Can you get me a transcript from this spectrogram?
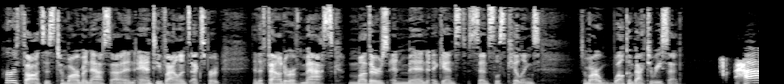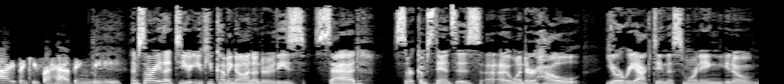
her thoughts is Tamar Manasseh, an anti-violence expert and the founder of MASK, Mothers and Men Against Senseless Killings. Tamar, welcome back to Reset. Hi, thank you for having me. I'm sorry that you, you keep coming on under these sad circumstances. I wonder how you're reacting this morning, you know,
